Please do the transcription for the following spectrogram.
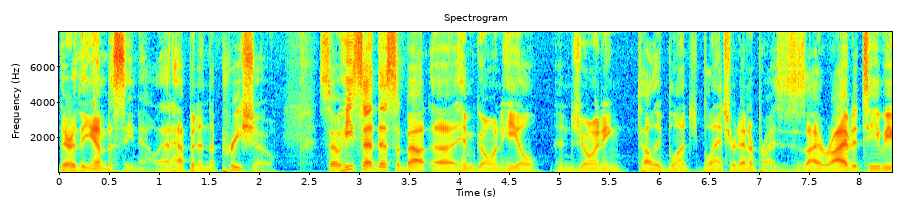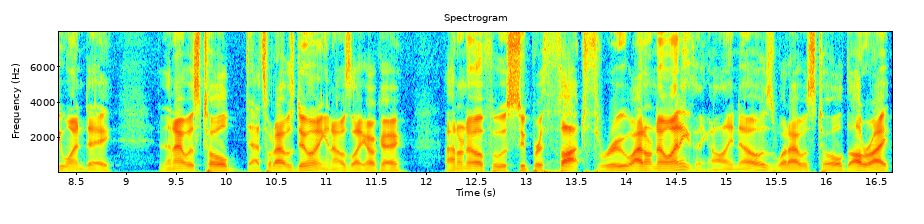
they're the embassy now. That happened in the pre-show. So he said this about uh, him going heel and joining Tully Blanchard Enterprises. He says, I arrived at TV one day, and then I was told that's what I was doing. And I was like, okay. I don't know if it was super thought through. I don't know anything. All I know is what I was told. All right,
